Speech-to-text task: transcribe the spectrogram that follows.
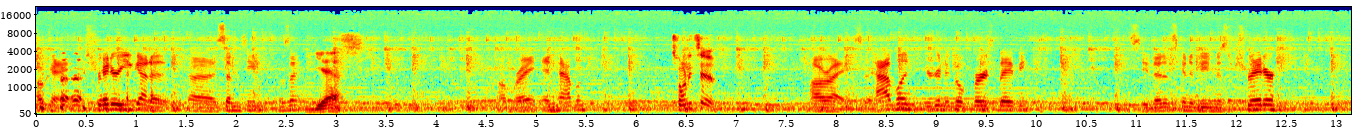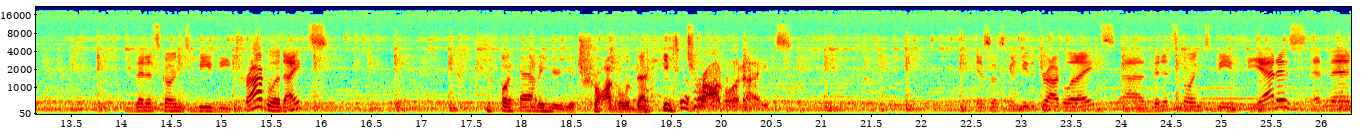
Okay, Schrader, you got a uh, 17. Was that Yes. all right? And Havlin. 22. All right, so Havlin, you're gonna go first, baby. See, then it's gonna be Mr. Schrader. Then it's going to be the troglodytes. Get the fuck out of here, you troglodyte. Troglodytes. Yeah, so it's going to be the troglodytes. Uh, then it's going to be Theatus, and then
